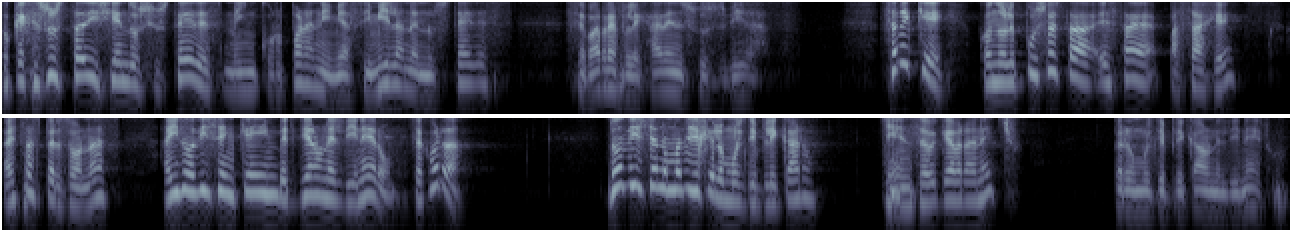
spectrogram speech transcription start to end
Lo que Jesús está diciendo, si ustedes me incorporan y me asimilan en ustedes, se va a reflejar en sus vidas. ¿Sabe que cuando le puso esta, este pasaje a estas personas, ahí no dicen que invirtieron el dinero? ¿Se acuerda? No dice, nomás dice que lo multiplicaron. ¿Quién sabe qué habrán hecho? Pero multiplicaron el dinero.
